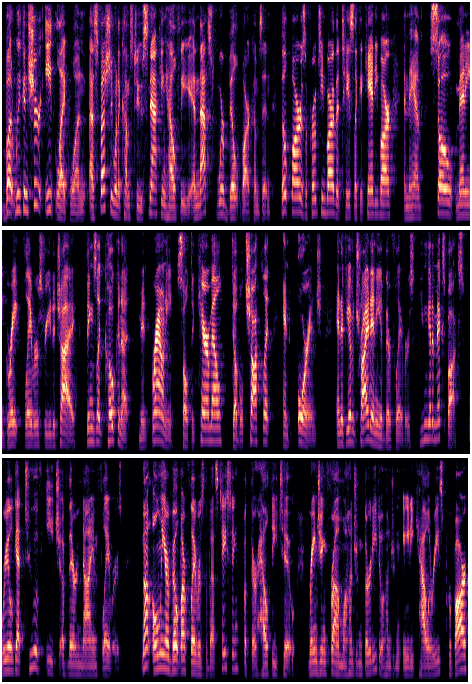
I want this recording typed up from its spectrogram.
but we can sure eat like one, especially when it comes to snacking healthy. And that's where Built Bar comes in. Built Bar is a protein bar that tastes like a candy bar, and they have so many great flavors for you to try. Things like coconut, mint brownie, salted caramel, double chocolate, and orange. And if you haven't tried any of their flavors, you can get a mix box where you'll get two of each of their nine flavors. Not only are Built Bar flavors the best tasting, but they're healthy too, ranging from 130 to 180 calories per bar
